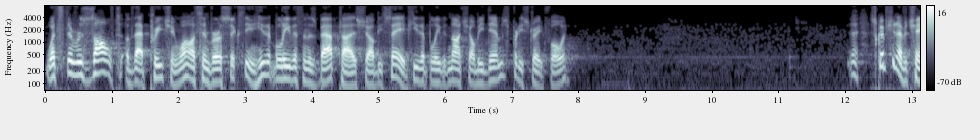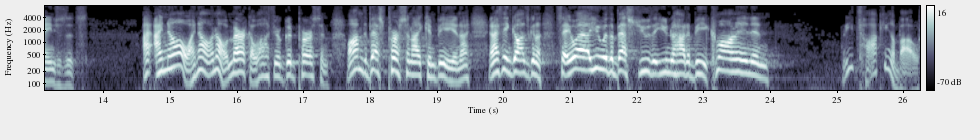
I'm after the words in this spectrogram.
What's the result of that preaching? Well, it's in verse 16. He that believeth and is baptized shall be saved. He that believeth not shall be damned. It's pretty straightforward. Uh, scripture never changes its I, I know, I know, I know. America, well, if you're a good person, well, I'm the best person I can be. And I, and I think God's going to say, well, you were the best you that you know how to be. Come on in and. What are you talking about?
